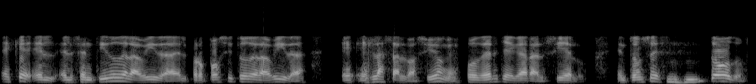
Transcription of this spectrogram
es que el, el sentido de la vida, el propósito de la vida es la salvación, es poder llegar al cielo. Entonces, todos,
